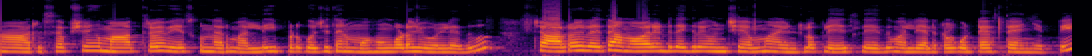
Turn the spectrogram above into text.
ఆ రిసెప్షన్కి మాత్రమే వేసుకున్నారు. మళ్ళీ ఇప్పటికి వచ్చి తన మొహం కూడా చూడలేదు. చాలా రోజులు అయితే అమ్మవారి ఇంటి దగ్గరే ఉంచాము ఆ ఇంట్లో ప్లేస్ లేదు మళ్ళీ ఎలకలు కొట్టేస్తాయని చెప్పి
